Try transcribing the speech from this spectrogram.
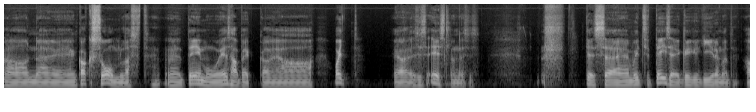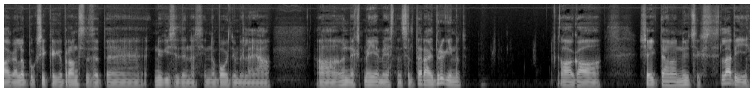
on äh, kaks soomlast, äh, Teemu Esa-Pekka ja Ott. Ja siis eestlane siis, kes äh, võtsid teise kõige kiiremad, aga lõpuks ikkagi prantslased nügisid ennast sinna poodiumile ja õnneks meie meest nad sealt ära ei trüginud. aga Shakedown on nüüdseks läbi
